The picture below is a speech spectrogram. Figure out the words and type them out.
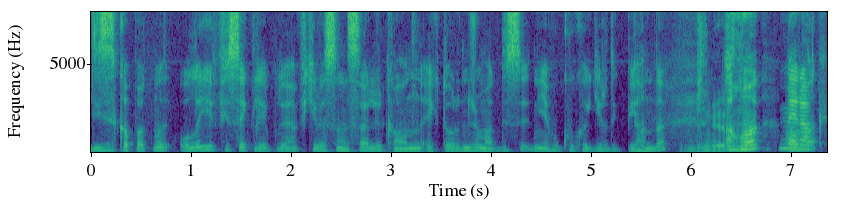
dizi kapatma olayı FİSEK'le yapılıyor. Yani Fikir ve Sanat Eserleri Kanunu'nun ek dördüncü maddesi. Niye hukuka girdik bir anda? Bilmiyorum. Ama Merak.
